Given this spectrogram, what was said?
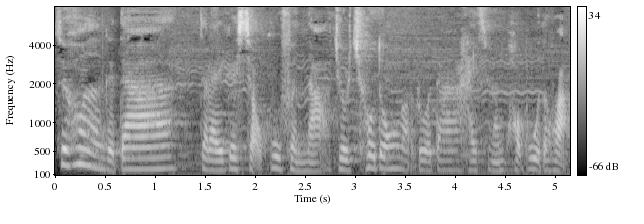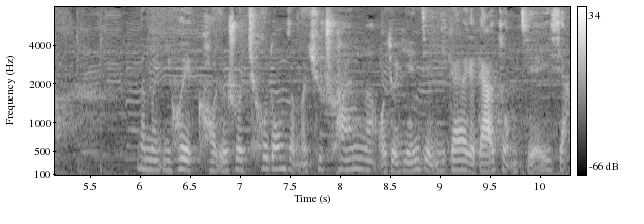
最后呢，给大家带来一个小部分呢，就是秋冬了。如果大家还喜欢跑步的话，那么你会考虑说秋冬怎么去穿呢？我就言简意赅的给大家总结一下。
